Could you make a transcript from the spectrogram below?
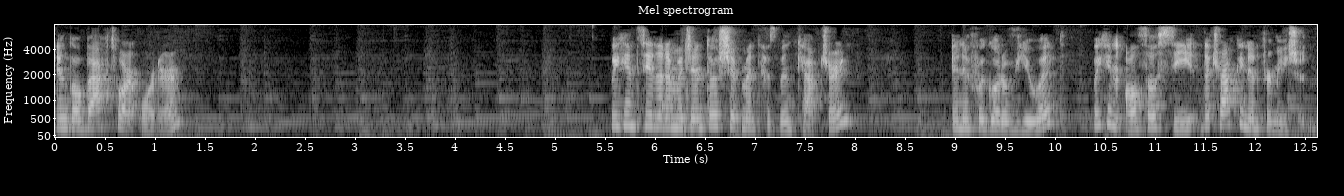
and go back to our order, we can see that a Magento shipment has been captured. And if we go to view it, we can also see the tracking information.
